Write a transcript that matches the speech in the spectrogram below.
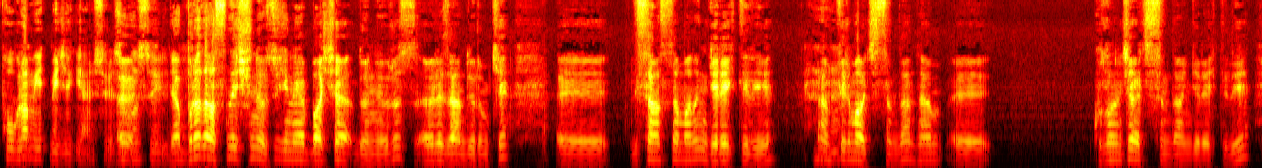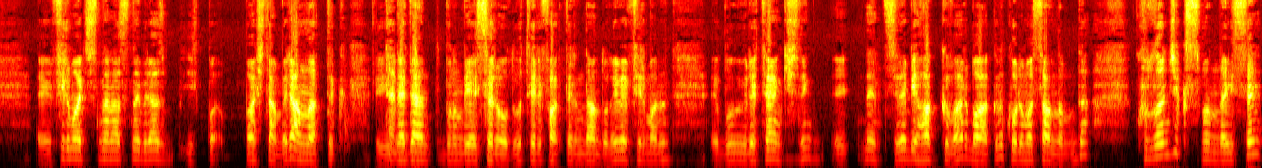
program yetmeyecek yani süresi. Onu Evet. söyleyeyim. Ya burada aslında işin özü yine başa dönüyoruz. Öyle zannediyorum ki e, lisanslamanın gerekliliği hem firma açısından hem e, kullanıcı açısından gerekliliği. E, firma açısından aslında biraz ilk ba- baştan beri anlattık. E, Tabii. neden bunun bir eser olduğu, telif haklarından dolayı ve firmanın e, bu üreten kişinin e, neticede bir hakkı var. Bu hakkını koruması anlamında. Kullanıcı kısmında ise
